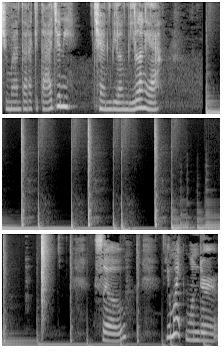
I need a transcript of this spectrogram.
Cuma antara kita aja nih. Jangan bilang-bilang ya. So, you might wonder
